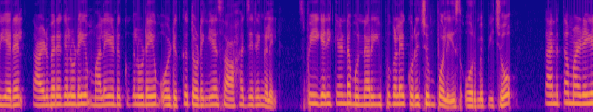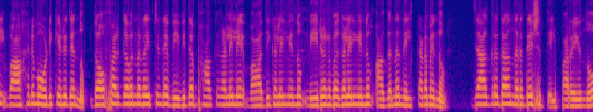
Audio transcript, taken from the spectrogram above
ഉയരൽ താഴ്വരകളുടെയും മലയിടുക്കുകളുടെയും ഒഴുക്ക് തുടങ്ങിയ സാഹചര്യങ്ങളിൽ സ്വീകരിക്കേണ്ട മുന്നറിയിപ്പുകളെക്കുറിച്ചും പോലീസ് ഓർമ്മിപ്പിച്ചു. കനത്ത മഴയിൽ വാഹനം ഓടിക്കരുതെന്നും ദോഫർ ഗവർണറേറ്റിന്റെ വിവിധ ഭാഗങ്ങളിലെ വാദികളിൽ നിന്നും നീരുറവകളിൽ നിന്നും അകന്നു നിൽക്കണമെന്നും ജാഗ്രതാ നിർദ്ദേശത്തിൽ പറയുന്നു.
